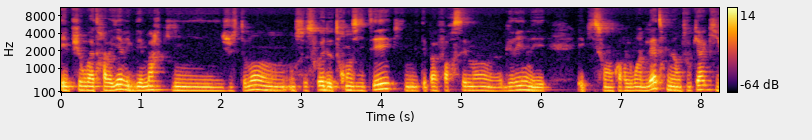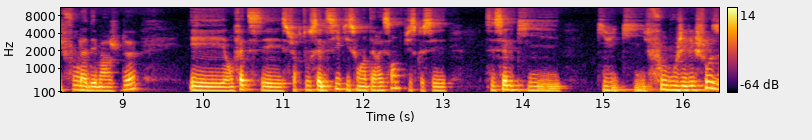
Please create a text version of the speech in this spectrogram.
et puis on va travailler avec des marques qui justement ont, ce souhait de transiter, qui n'étaient pas forcément euh, green et, qui sont encore loin de l'être, mais en tout cas qui font la démarche d'eux. Et en fait, c'est surtout celles-ci qui sont intéressantes puisque c'est celles qui, font bouger les choses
